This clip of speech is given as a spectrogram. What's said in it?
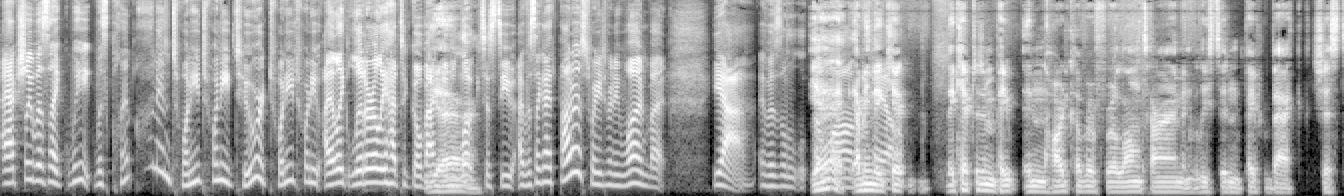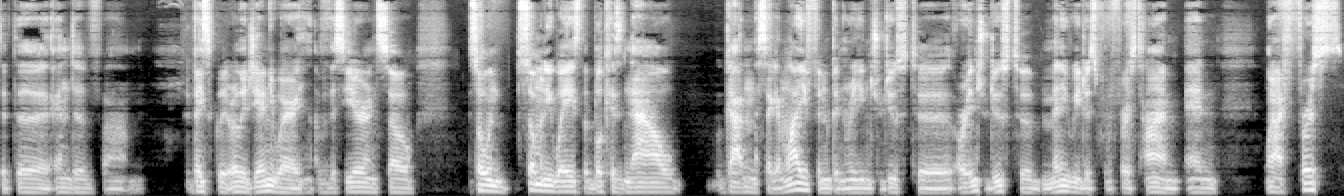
I actually was like, wait, was Clint on in 2022 or 2020? I like literally had to go back Yeah. and look to see. I was like, I thought it was 2021, but yeah, it was a, a Yeah, I mean they kept they kept it in paper in hardcover for a long time and released it in paperback just at the end of um, basically early January of this year. And so, so in so many ways, the book has now gotten a second life and been reintroduced to or introduced to many readers for the first time. And when I first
